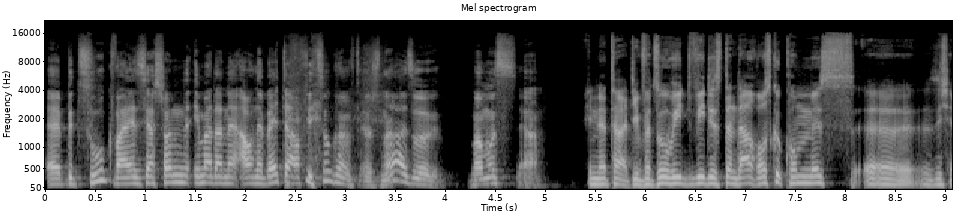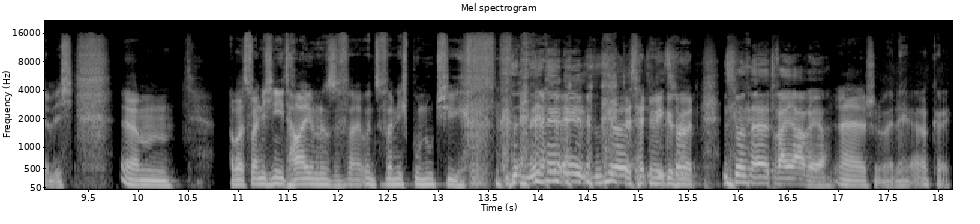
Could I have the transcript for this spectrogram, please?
äh, Bezug, weil es ja schon immer dann auch eine Wette auf die Zukunft ist. Ne? Also man muss, ja. In der Tat, jedenfalls so wie, wie das dann da rausgekommen ist, äh, sicherlich. Ähm, aber es war nicht in Italien und es war, und es war nicht Bonucci. nee, nee, nee. Das, ist, das hätten wir gehört. Schon, ist schon äh, drei Jahre her. Äh, schon weiter her, okay.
